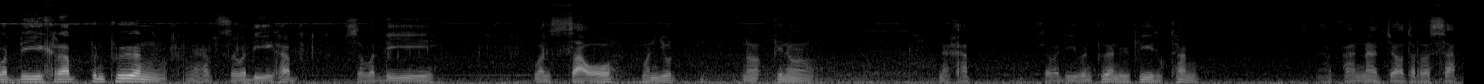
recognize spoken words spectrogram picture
วัสดีครับเพื่อนๆนะครับ สวัสดีครับ สวัสดี วันเสาร์วันหยุดเนาะพี่น้องนะครับ สวัสดีเพื่อนๆพี่ๆทุกท่านนะผ่านหน้าจอโทรศัพท์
